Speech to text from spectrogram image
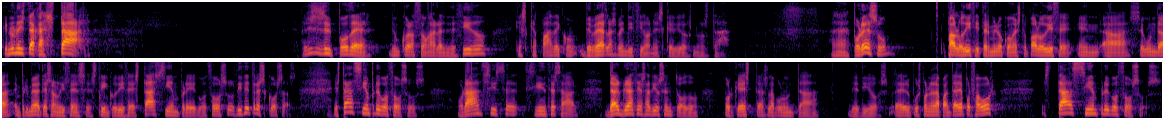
que no necesita gastar. Pero ese es el poder de un corazón agradecido que es capaz de, ver las bendiciones que Dios nos da. Eh, por eso, Pablo dice, y termino con esto, Pablo dice en, uh, segunda, en 1 Tesalonicenses 5, dice, estad siempre gozosos, dice tres cosas, estad siempre gozosos, orad sin cesar, dar gracias a Dios en todo, porque esta es la voluntad de Dios. Eh, ¿Lo puedes poner en la pantalla, por favor? Estad siempre gozosos,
